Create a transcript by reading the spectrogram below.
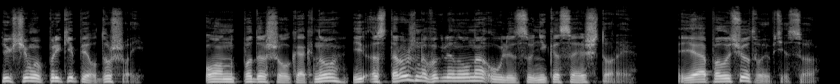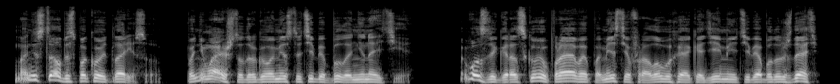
и к чему прикипел душой». Он подошел к окну и осторожно выглянул на улицу, не касаясь шторы. «Я получу твою птицу, но не стал беспокоить Ларису. Понимаю, что другого места тебе было не найти. Возле городской управы, поместья Фроловых и Академии тебя будут ждать,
